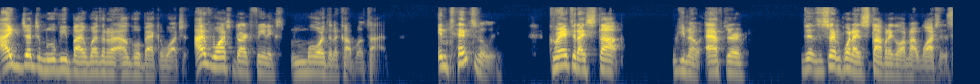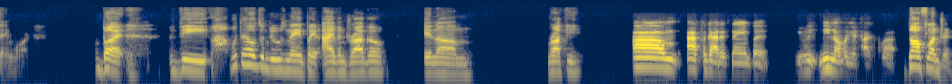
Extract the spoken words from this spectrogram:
I judge a movie by whether or not I'll go back and watch it. I've watched Dark Phoenix more than a couple of times, intentionally. Granted, I stop, you know, after there's a certain point I stop and I go, I'm not watching this anymore. But the what the hell's the dude's name played Ivan Drago in um Rocky? Um, I forgot his name, but we, we know who you're talking about. Dolph Lundgren.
